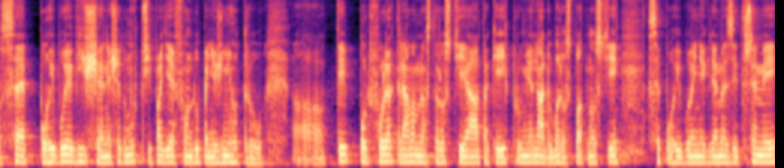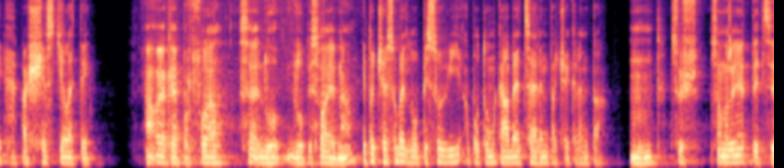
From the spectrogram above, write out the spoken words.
se pohybuje výše, než je tomu v případě fondu peněžního trhu. Eh, ty portfolia, která mám na starosti já, tak jejich průměrná doba rozplatnosti se pohybuje někde mezi třemi až šesti lety. A o jaké portfolia se dluhopisová jedná? Je to ČSOB dluhopisový a potom KBC renta, Czech renta. Mm-hmm. Což samozřejmě teď si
